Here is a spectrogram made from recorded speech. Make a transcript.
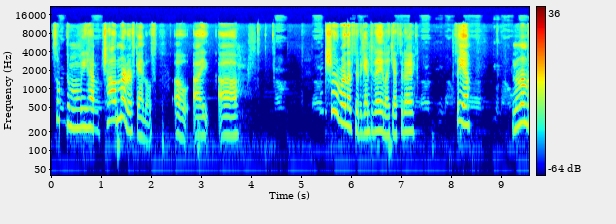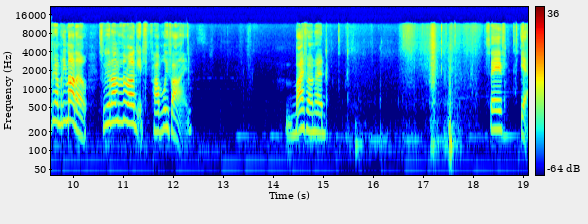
Some of them we have child murder scandals. Oh, I, uh... Make sure to wear that suit again today, like yesterday. See ya. And remember the company motto. Sweep it under the rug, it's probably fine. Bye, Phonehead. Save. Yeah.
